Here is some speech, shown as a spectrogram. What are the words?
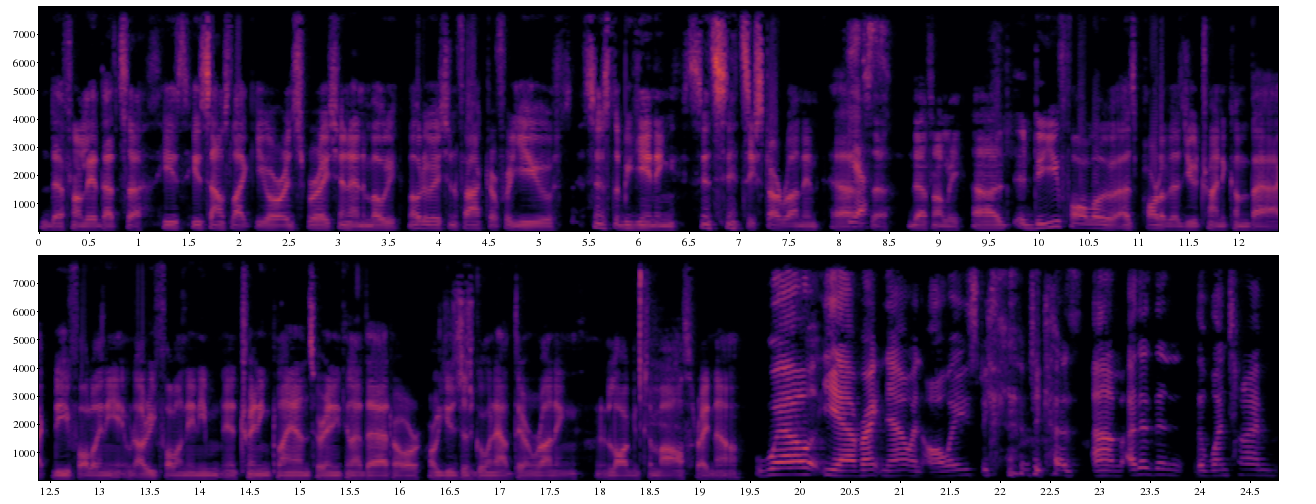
Definitely, that's uh, he's he sounds like your inspiration and motiv- motivation factor for you since the beginning, since since you start running. Uh, yes. So definitely. Uh, do you follow as part of as you're trying to come back? Do you follow any? Are you following any uh, training plans or anything like that, or, or are you just going out there and running, logging some miles right now? Well, yeah, right now and always because um, other than the one time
